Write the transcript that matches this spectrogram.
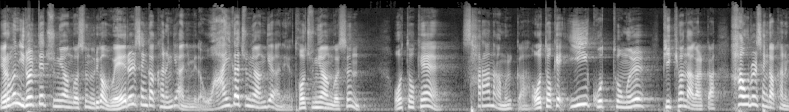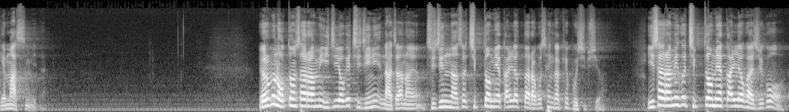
여러분 이럴 때 중요한 것은 우리가 왜를 생각하는 게 아닙니다. why가 중요한 게 아니에요. 더 중요한 것은 어떻게 살아남을까? 어떻게 이 고통을 비켜나갈까? how를 생각하는 게 맞습니다. 여러분 어떤 사람이 이 지역에 지진이 나잖아요. 지진 나서 집더미에 깔렸다라고 생각해 보십시오. 이 사람이 그 집더미에 깔려 가지고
